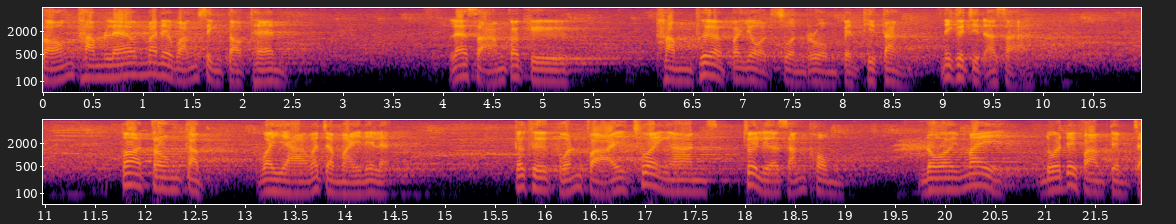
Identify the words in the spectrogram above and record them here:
สองทำแล้วไม่ได้หวังสิ่งตอบแทน และสามก็คือทำเพื่อประโยชน์ส่วนรวมเป็นที่ตั้ง นี่คือจิตอาสา ก็ตรงกับวยาวัจไมนี่แหละ ก็คือขวนฝายช่วยงานช่วยเหลือสังคม โดยไม่โดยด้วยความเต็มใจ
